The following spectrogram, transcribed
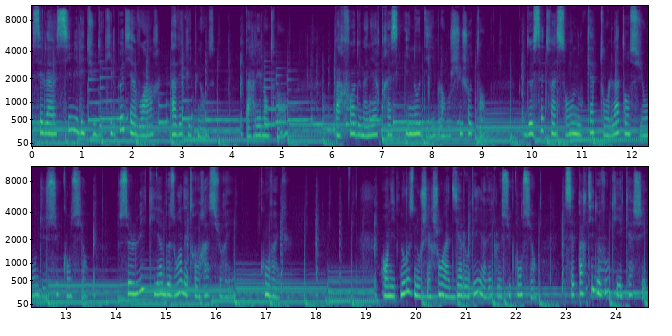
c'est la similitude qu'il peut y avoir avec l'hypnose. Parler lentement, parfois de manière presque inaudible en chuchotant. De cette façon, nous captons l'attention du subconscient, celui qui a besoin d'être rassuré, convaincu. En hypnose, nous cherchons à dialoguer avec le subconscient, cette partie de vous qui est cachée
